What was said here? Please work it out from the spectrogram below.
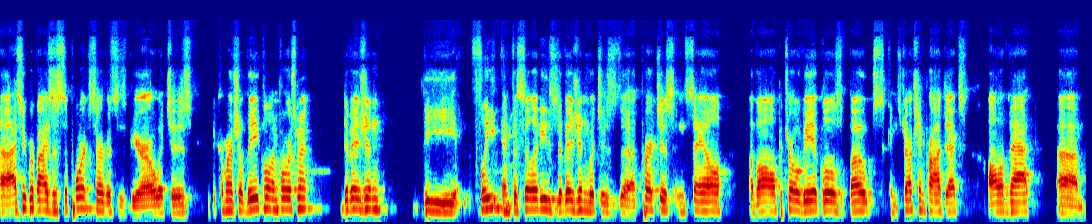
Uh, I supervise the Support Services Bureau, which is the Commercial Vehicle Enforcement Division, the Fleet and Facilities Division, which is the purchase and sale of all patrol vehicles, boats, construction projects, all of that. Um,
